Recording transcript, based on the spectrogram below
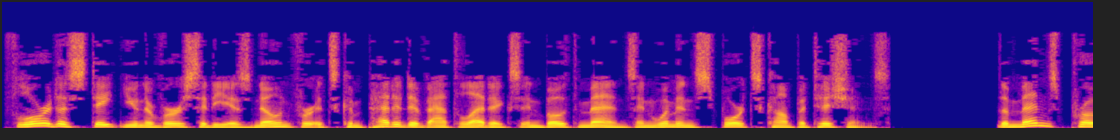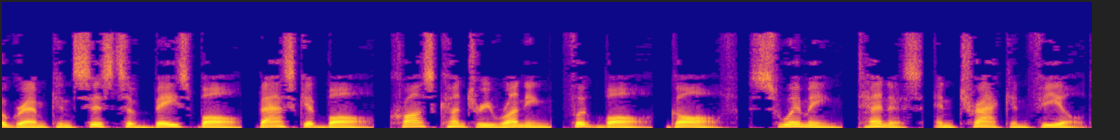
Florida State University is known for its competitive athletics in both men's and women's sports competitions. The men's program consists of baseball, basketball, cross-country running, football, golf, swimming, tennis, and track and field.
